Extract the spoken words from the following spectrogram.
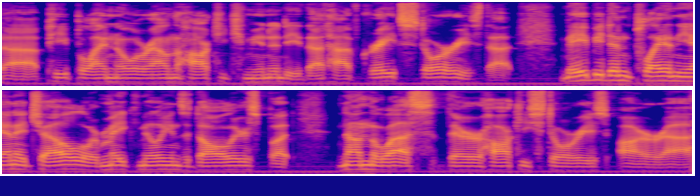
uh, people I know around the hockey community that have great stories that maybe didn't play in the NHL or make millions of dollars, but nonetheless, their hockey stories are uh,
